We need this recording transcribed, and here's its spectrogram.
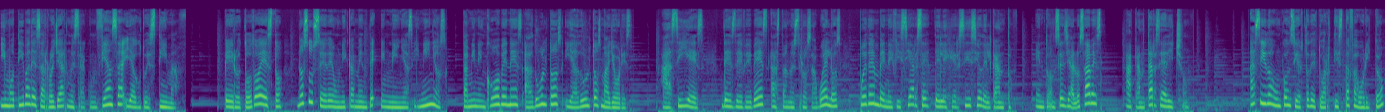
y motiva a desarrollar nuestra confianza y autoestima. Pero todo esto no sucede únicamente en niñas y niños, también en jóvenes, adultos y adultos mayores. Así es, desde bebés hasta nuestros abuelos pueden beneficiarse del ejercicio del canto. Entonces ya lo sabes, a cantar se ha dicho. ¿Has ido a un concierto de tu artista favorito?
